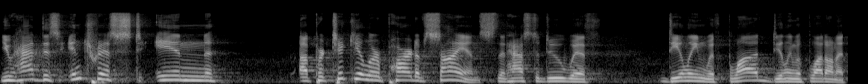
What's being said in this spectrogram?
You had this interest in a particular part of science that has to do with dealing with blood, dealing with blood on a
